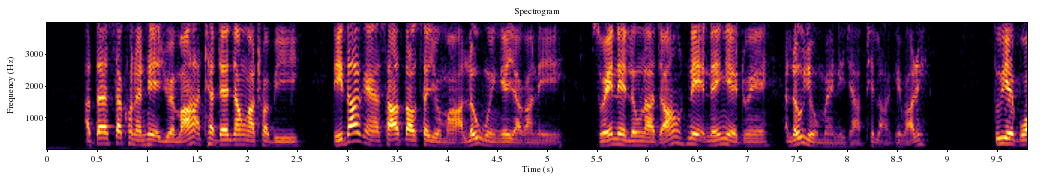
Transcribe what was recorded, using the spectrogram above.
။အသက်18နှစ်အရွယ်မှာအထက်တဲကျောင်းကထွက်ပြီး ဒေသခံအစားအသောက်ဆက်ရုံမှာအလုပ်ဝင်ခဲ့ရကနေဇွဲနဲ့လုံလာကြောင်းနှစ်အနှဲငယ်တွင်အလုပ်ရုံမန်နေဂျာဖြစ်လာခဲ့ပါတယ်။သူ့ရဲ့ဘဝ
